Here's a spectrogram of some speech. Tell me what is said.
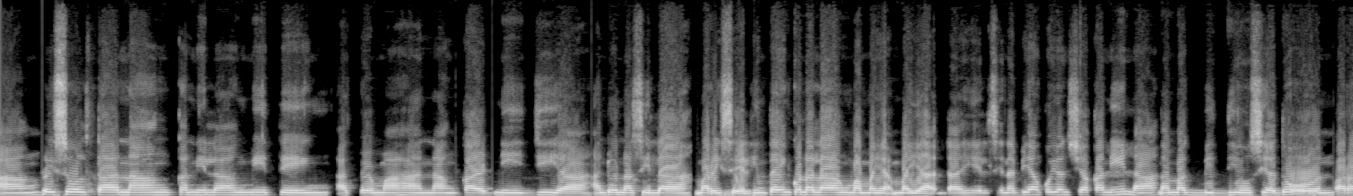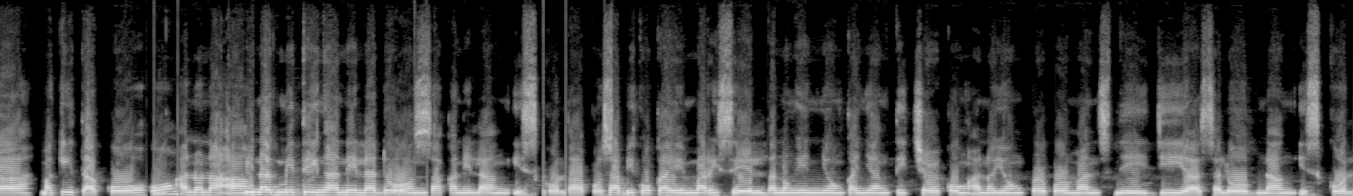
ang resulta ng kanilang meeting at permahan ng card ni Gia. Ando na sila Maricel. Hintayin ko na lang mamaya-maya dahil sinabihan ko yun siya kanina na mag-video siya doon para makita ko kung ano na ang pinagmitingan nila doon sa kanilang school. Tapos sabi ko kay Maricel, tanungin yung kanyang teacher kung ano yung performance ni Gia sa loob ng school.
